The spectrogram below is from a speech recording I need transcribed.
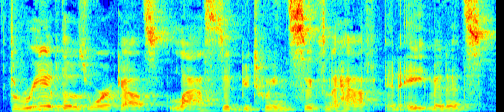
three of those workouts lasted between six and a half and eight minutes,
